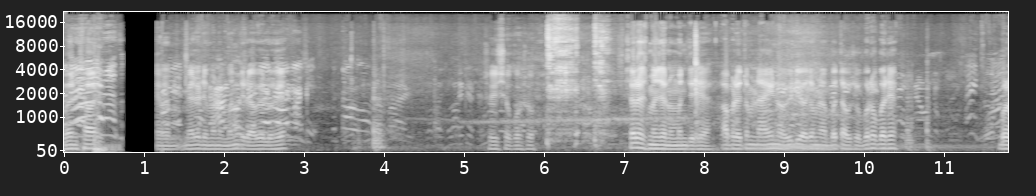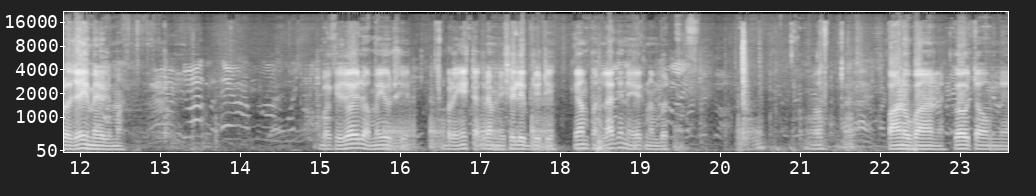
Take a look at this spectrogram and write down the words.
બંધ થાય. મેલેડીમાંનું મંદિર આવેલું છે. જોઈ શકો છો. સરસ મજાનું મંદિર છે. આપણે તમને અહીંનો વીડિયો તમને બતાવશું. બરોબર છે? બોલો જય મેલેડીમાં બાકી જોઈ લો મયુર છે. આપણે ઇન્સ્ટાગ્રામની સેલિબ્રિટી કેમ પણ લાગે ને એક નંબર. પાણુભાન ગૌતમ ને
